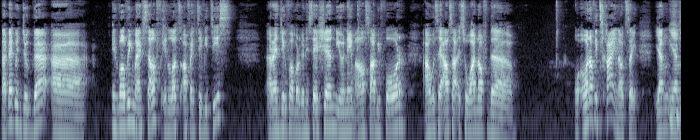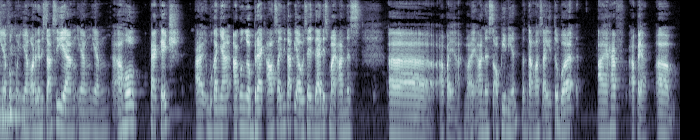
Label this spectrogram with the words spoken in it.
Tapi aku juga uh, involving myself in lots of activities, ranging from organization. You name ALSA before. I would say ALSA is one of the one of its kind. I would say yang yang yang yang organisasi yang yang yang a whole package. Uh, bukannya aku nge-brag ALSA ini, tapi I would say that is my honest uh, apa ya, my honest opinion tentang ALSA itu bahwa I have apa ya um,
